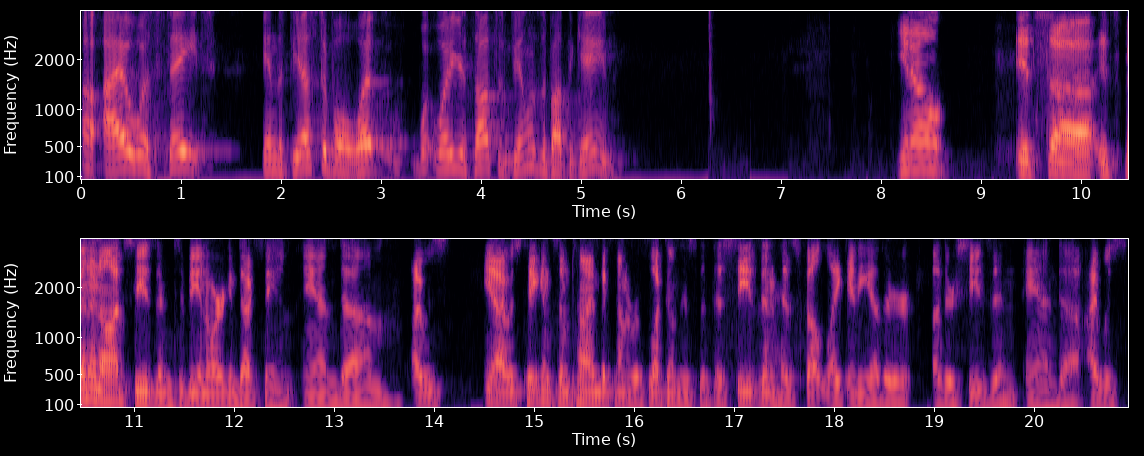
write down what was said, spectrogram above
Iowa State in the Fiesta Bowl. What, what what are your thoughts and feelings about the game? You know, it's uh, it's been an odd season to be an Oregon Duck fan, and um, I was yeah, I was taking some time to kind of reflect on this. That this season has felt like any other other season, and uh, I was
